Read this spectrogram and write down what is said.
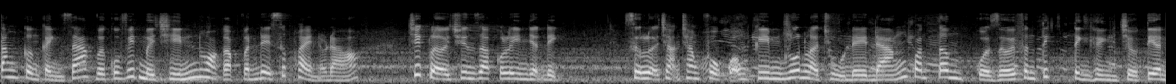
tăng cường cảnh giác với Covid-19 hoặc gặp vấn đề sức khỏe nào đó. Trích lời chuyên gia Colin nhận định, sự lựa chọn trang phục của ông Kim luôn là chủ đề đáng quan tâm của giới phân tích tình hình Triều Tiên.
